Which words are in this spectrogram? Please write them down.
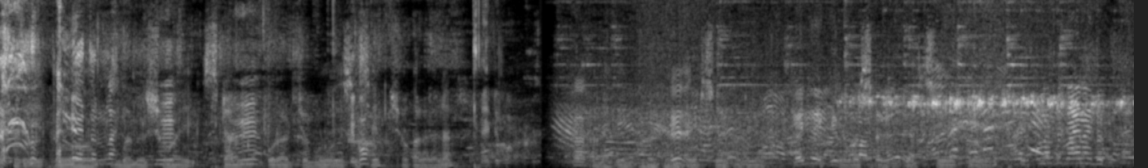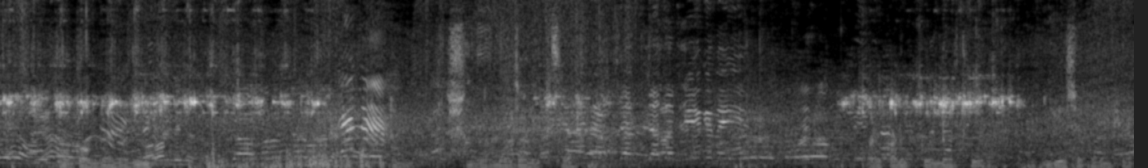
এখানে তো মানুষ সবাই করার জন্য এসেছে সকালবেলা। অনেকে ঘোরাঘুরি করছে এখানে কেউ স্নান করছে কেউ গঙ্গা নদী। সুন্দর মজা নিচ্ছে। অনেক অনেক পুণ্যার্থী গিয়ে সেখানে ভিড়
